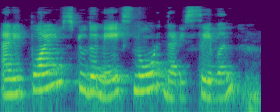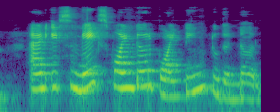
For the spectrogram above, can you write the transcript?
and it points to the next node that is 7 and its next pointer pointing to the null.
